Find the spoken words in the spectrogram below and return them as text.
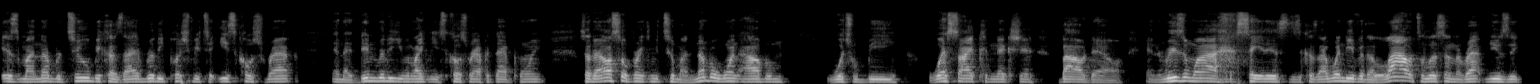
is my number two because that really pushed me to East Coast rap and I didn't really even like East Coast rap at that point. So that also brings me to my number one album, which would be Westside Connection Bow Down. And the reason why I say this is because I wasn't even allowed to listen to rap music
